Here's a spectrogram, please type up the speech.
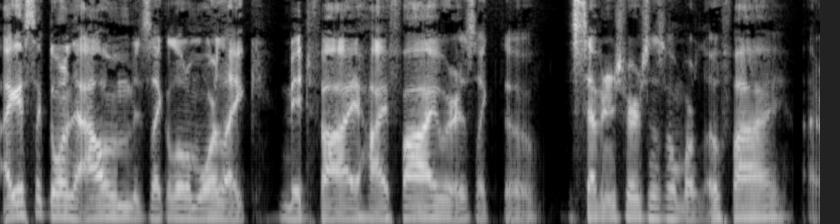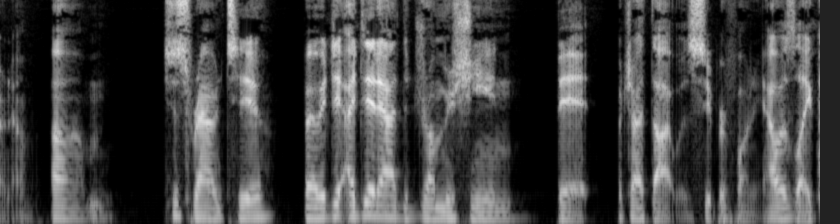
I guess like the one on the album is like a little more like mid fi, hi fi, whereas like the, the seven inch version is a little more lo fi. I don't know. Um, just round two. But we did, I did add the drum machine bit, which I thought was super funny. I was like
